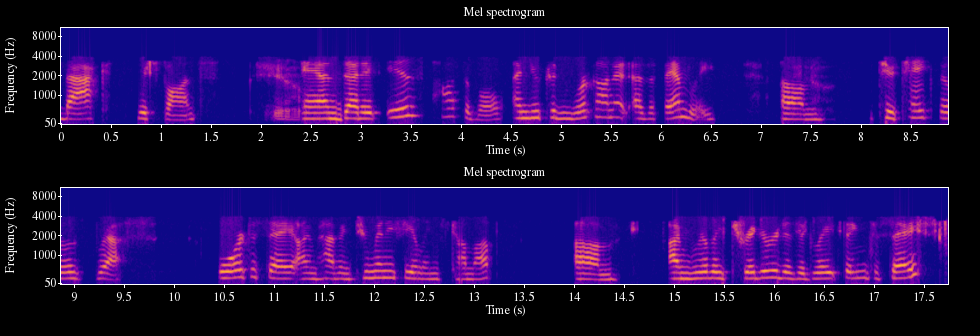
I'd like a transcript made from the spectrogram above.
back response yeah. and that it is possible and you can work on it as a family um, to take those breaths or to say i'm having too many feelings come up um, i'm really triggered is a great thing to say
